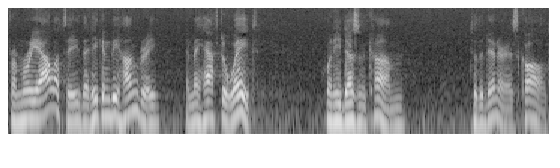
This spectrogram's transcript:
from reality that he can be hungry and may have to wait when he doesn't come to the dinner as called.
